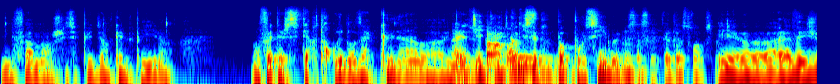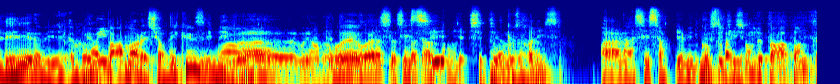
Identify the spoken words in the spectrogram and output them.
une femme, je ne sais plus dans quel pays là. En fait, elle s'était retrouvée dans un cunin, à une altitude comme c'est pas possible. Ça, c'est une catastrophe. Et euh, elle avait gelé, elle avait... bon, apparemment, elle a survécu. Mais... Euh, en fait, ouais, voilà, c'était ça. C'était en Australie, ça. Voilà, c'est ça. Il y avait une compétition de parapente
